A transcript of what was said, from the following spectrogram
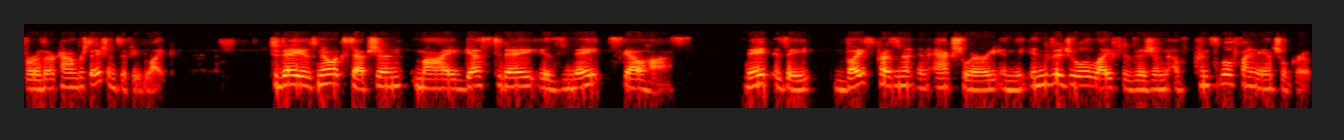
further conversations if you'd like. Today is no exception. My guest today is Nate Schelhaas. Nate is a Vice President and Actuary in the Individual Life Division of Principal Financial Group.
